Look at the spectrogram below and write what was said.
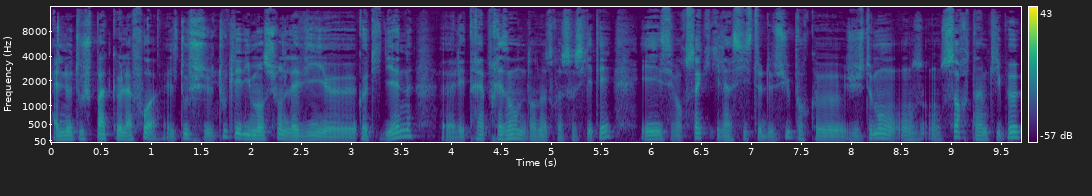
elle ne touche pas que la foi, elle touche toutes les dimensions de la vie euh, quotidienne. Euh, elle est très présente dans notre société et c'est pour ça qu'il insiste dessus pour que justement on, on, sorte un petit peu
